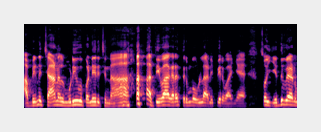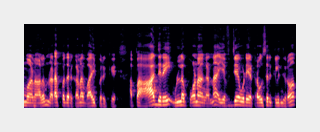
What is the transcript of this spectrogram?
அப்படின்னு சேனல் முடிவு பண்ணிருச்சுன்னா, திவாகரை திரும்ப உள்ள அனுப்பிடுவாங்க ஸோ எது வேணுமானாலும் நடப்பதற்கான வாய்ப்பு இருக்கு. அப்ப ஆதிரை உள்ள போனாங்கன்னா, எஃப்ஜே உடைய ட்ரவுசர் கிழிஞ்சிரும்.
